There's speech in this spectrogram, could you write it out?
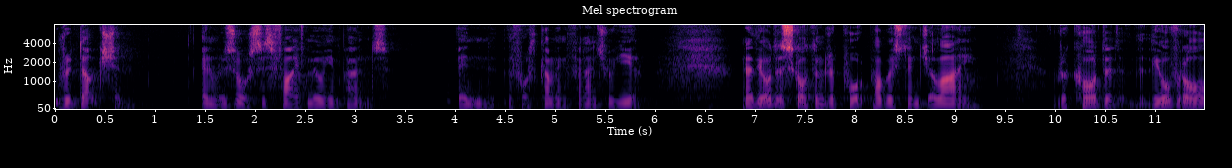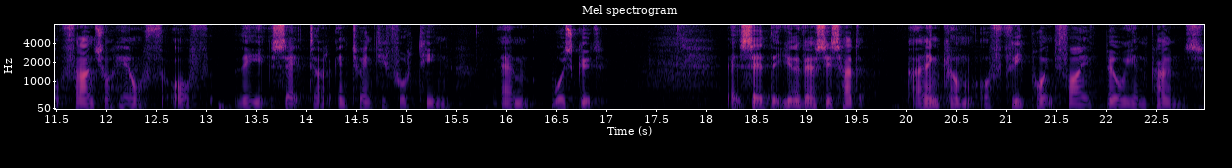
reduction in resources £5 million pounds in the forthcoming financial year. Now, the Audit Scotland report published in July recorded that the overall financial health of the sector in 2014 um, was good. It said that universities had an income of £3.5 billion. Pounds,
